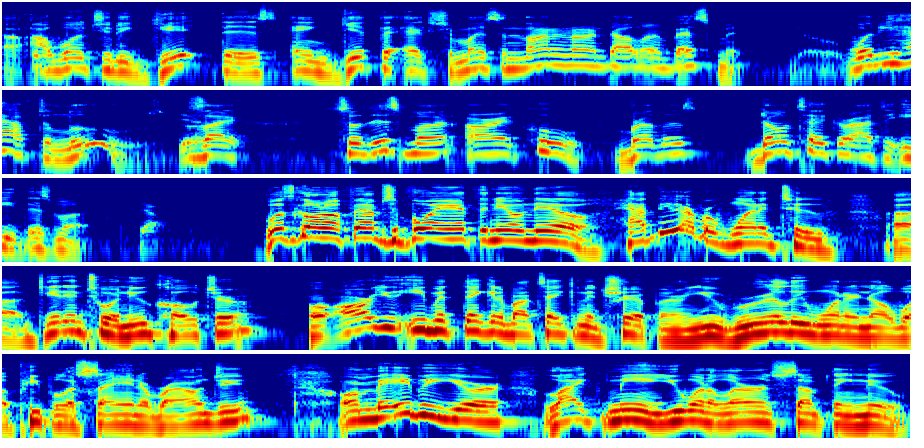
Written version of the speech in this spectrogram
I I want you to get this and get the extra money. It's a $99 investment. What do you have to lose? It's like, so this month, all right, cool. Brothers, don't take her out to eat this month. Yep. What's going on, fam? It's your boy Anthony O'Neal. Have you ever wanted to uh, get into a new culture? Or are you even thinking about taking a trip and you really want to know what people are saying around you? Or maybe you're like me and you want to learn something new.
